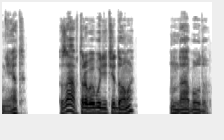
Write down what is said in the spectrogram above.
«Нет». «Завтра вы будете дома?» «Да, буду».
